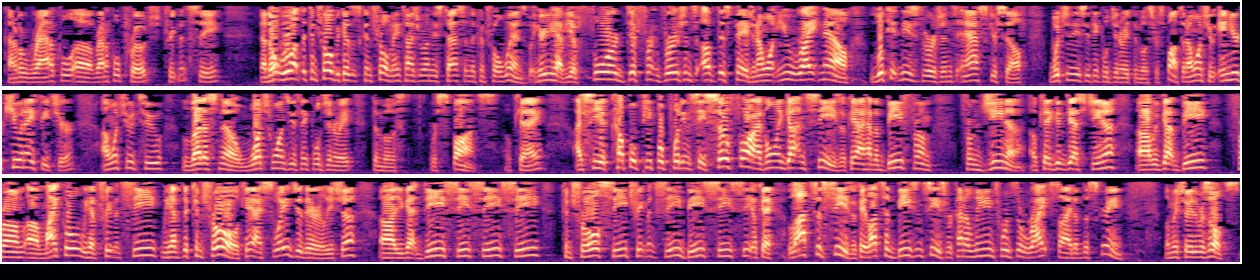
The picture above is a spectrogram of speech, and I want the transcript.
kind of a radical, uh, radical approach, treatment C. Now, don't rule out the control because it's control. Many times we run these tests and the control wins. But here you have, you have four different versions of this page. And I want you right now, look at these versions and ask yourself, which of these you think will generate the most response? And I want you, in your Q&A feature, I want you to let us know which ones you think will generate the most response. Okay? I see a couple people putting C's. So far, I've only gotten C's. Okay? I have a B from, from Gina. Okay, good guess, Gina. Uh, we've got B from uh, Michael. We have treatment C. We have the control. Okay, I swayed you there, Alicia. Uh, you got D, C, C, C, control C, treatment C, B, C, C. Okay, lots of C's. Okay, lots of B's and C's. We're kind of leaning towards the right side of the screen. Let me show you the results.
